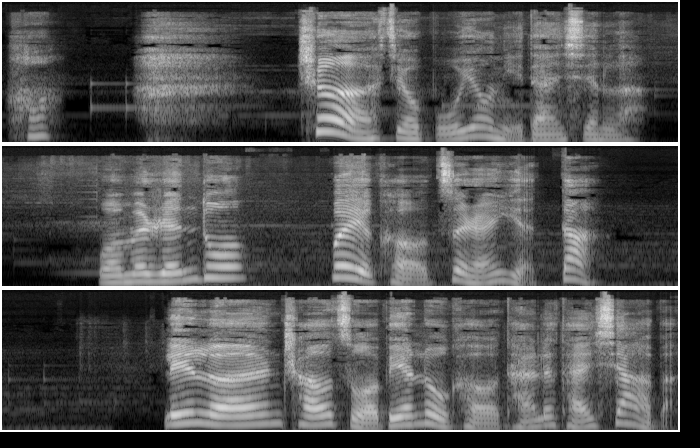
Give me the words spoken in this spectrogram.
哼。这就不用你担心了，我们人多，胃口自然也大。林鸾朝左边路口抬了抬下巴，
